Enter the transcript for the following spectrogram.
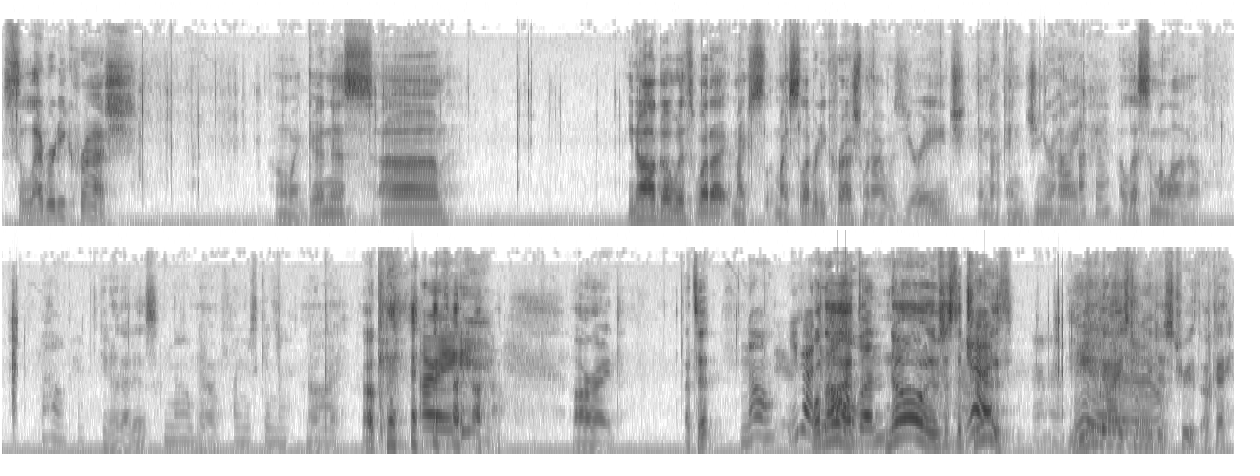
Celebrity crush. Oh my goodness. Um. You know, I'll go with what I my my celebrity crush when I was your age in in junior high. Okay. Alyssa Milano. Oh, okay. Do you know who that is? No, No. I'm just gonna. nod. Okay. Okay. All right. All right. That's it? No, you gotta Well, no, all I of them. no, it was just the Yeah. truth. You guys told me just truth. Okay,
